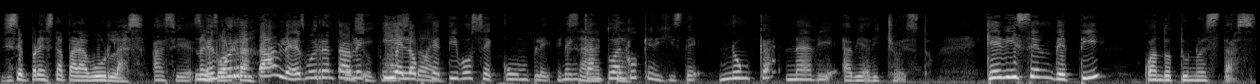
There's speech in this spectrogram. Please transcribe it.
si se presta para burlas. Así es. No es muy rentable, es muy rentable y el objetivo se cumple. Me encantó algo que dijiste. Nunca nadie había dicho esto. ¿Qué dicen de ti cuando tú no estás?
